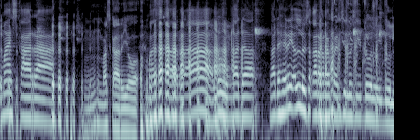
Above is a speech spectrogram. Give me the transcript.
maskara. Hmm, Mas Karyo. Maskara. Lu nggak ada nggak ada Harry lu sekarang referensi lu Sidul. Idul.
